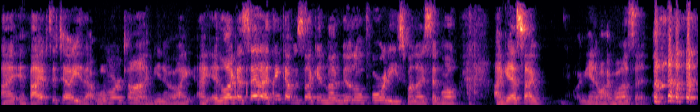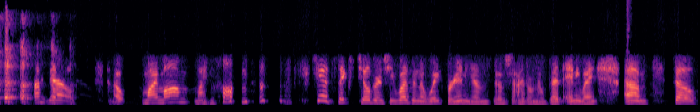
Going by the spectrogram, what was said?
I if I have to tell you that one more time, you know, I, I and like I said, I think I was like in my middle forties when I said, Well, I guess I you know, I wasn't. I know. Oh, my mom my mom she had six children. She wasn't awake for any of them, so she, I don't know. But anyway, um, so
